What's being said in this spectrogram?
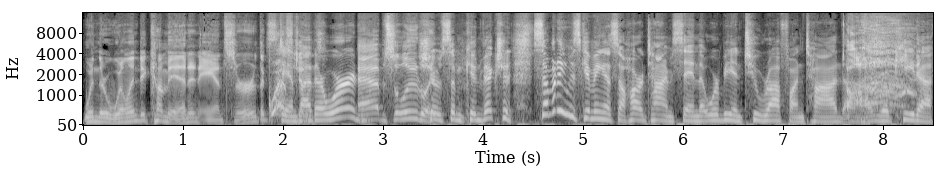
When they're willing to come in and answer the questions. Stand by their word. Absolutely. Show some conviction. Somebody was giving us a hard time saying that we're being too rough on Todd uh, Rokita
